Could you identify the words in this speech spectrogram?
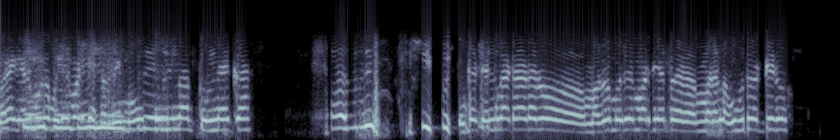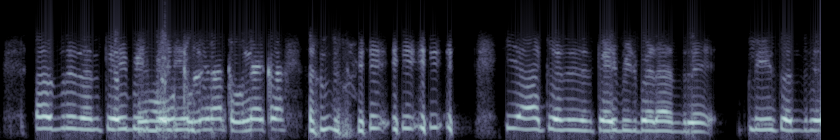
ಮನೆಗೆ ಮದುವೆ ಮಾಡ್ಕೊಂತಾರ ನಿಮ್ಮ ಅವ್ವ ತುಳಿಗೆ ನಾ ತುಳ್ನೇಕ ಅಂದ್ರೆ ಕೈ ಇಂಥ ಜಂಗ್ಲಾಟ ಆಡೋರು ಮಗಳು ಮದುವೆ ಮಾಡ್ತೀಯ ಅಂತ ನಮ್ಮನ್ನೆಲ್ಲ ಹೂ ತಟ್ಟಿರು ಅಂದ್ರೆ ನನ್ ಕೈ ಬಿಡ್ಬೇಡಿ ಯಾಕೆ? ಅಂದ್ರೆ ಯಾಕಂದ್ರೆ ನನ್ ಕೈ ಬಿಡ್ಬೇಡ ಅಂದ್ರೆ ಪ್ಲೀಸ್ ಅಂದ್ರೆ.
